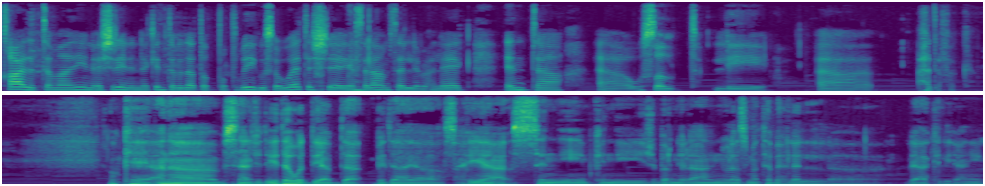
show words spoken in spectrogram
قاعدة 80 20 إنك أنت بدأت التطبيق وسويت الشيء يا سلام سلم عليك أنت آه وصلت ل آه هدفك أوكي أنا بالسنه الجديده ودي أبدأ بداية صحية. سني يمكن يجبرني الآن إنه لازم أنتبه لل لأكلي يعني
